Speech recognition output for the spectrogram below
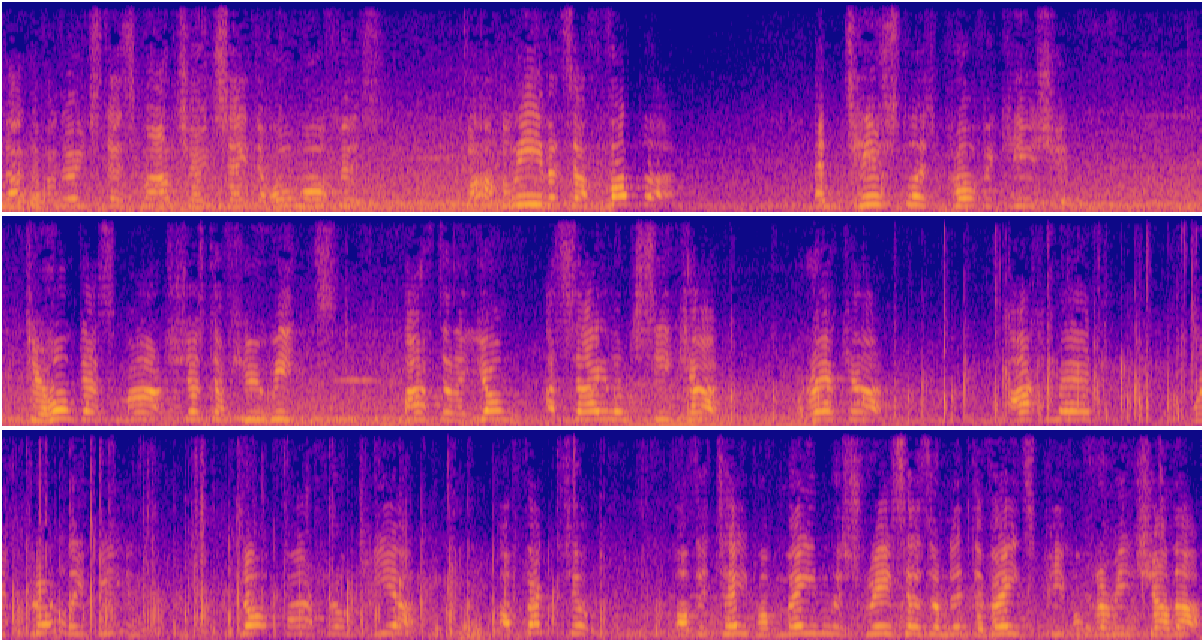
that they've announced this march outside the Home Office, but I believe it's a further and tasteless provocation to hold this march just a few weeks after a young asylum seeker, Reker Ahmed, was brutally beaten not far from here, a victim of the type of mindless racism that divides people from each other.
